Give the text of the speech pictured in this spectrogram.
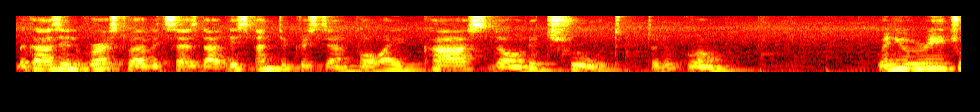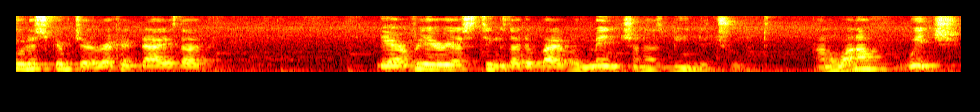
Because in verse 12 it says that this anti-Christian power cast down the truth to the ground. When you read through the scripture, recognize that there are various things that the Bible mentions as being the truth and one of which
